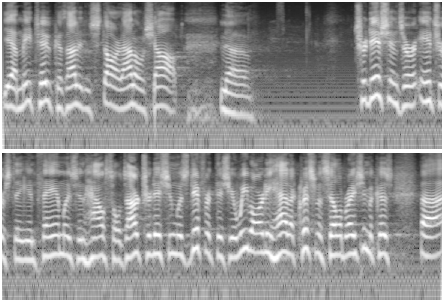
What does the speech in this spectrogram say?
Yeah, me too, because I didn't start. I don't shop. No. Traditions are interesting in families and households. Our tradition was different this year. We've already had a Christmas celebration because uh,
